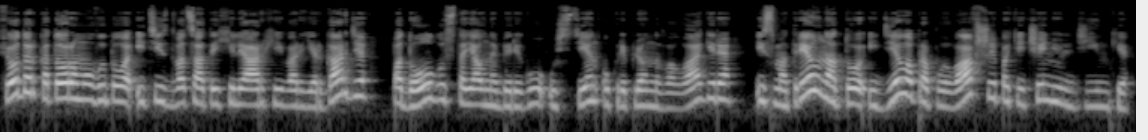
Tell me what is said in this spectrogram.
Федор, которому выпало идти с 20-й хилиархией в арьергарде, подолгу стоял на берегу у стен укрепленного лагеря и смотрел на то и дело проплывавшие по течению льдинки,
